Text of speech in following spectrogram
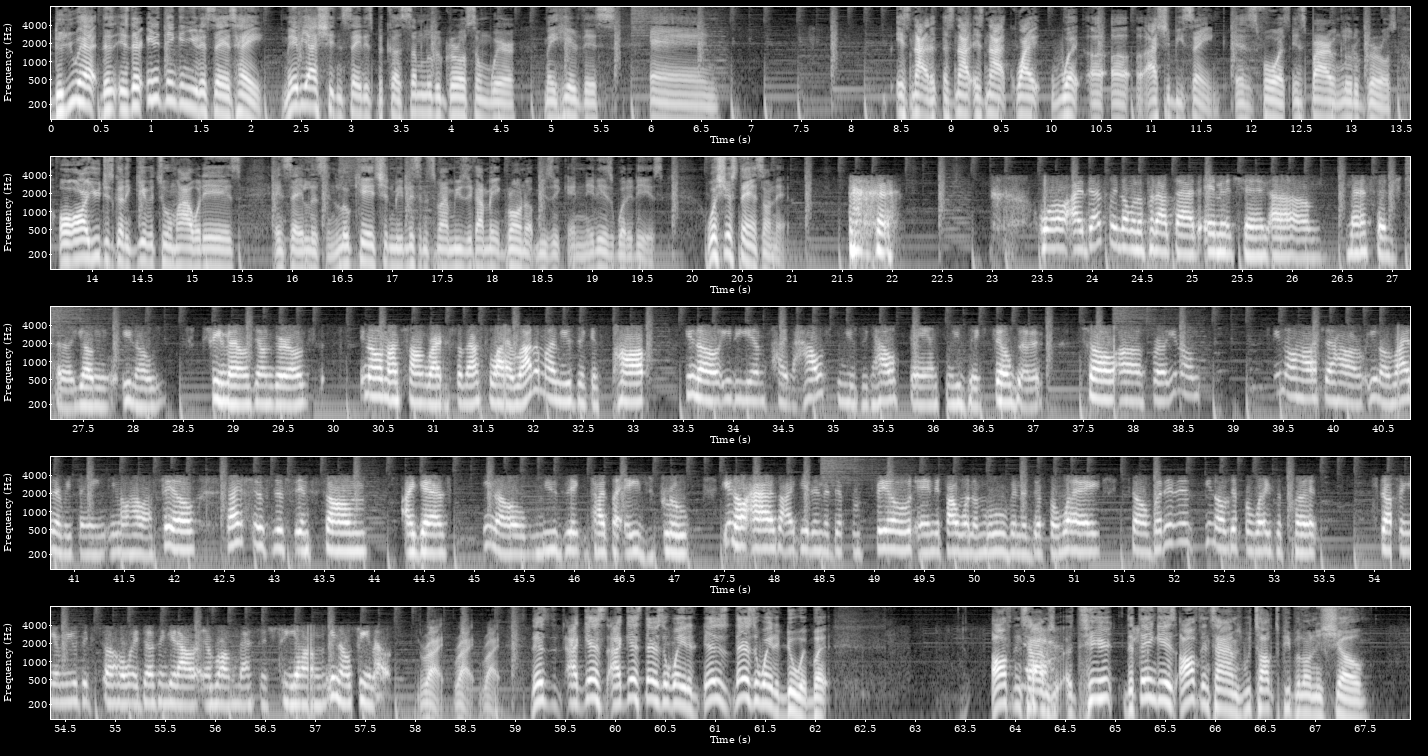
do you have is there anything in you that says hey maybe i shouldn't say this because some little girl somewhere may hear this and it's not it's not it's not quite what uh, uh, i should be saying as far as inspiring little girls. Or are you just going to give it to them how it is and say listen little kids shouldn't be listening to my music. I make grown-up music and it is what it is. What's your stance on that? Well, I definitely don't want to put out that image and um, message to young, you know, females, young girls. You know, I'm a songwriter, so that's why a lot of my music is pop, you know, EDM type house music, house dance music, feel good. So uh, for you know, you know how I said how you know write everything, you know how I feel. That's just just in some, I guess, you know, music type of age group. You know, as I get in a different field, and if I want to move in a different way. So, but it is, you know, different ways to put stuff in your music so it doesn't get out a wrong message to young, you know, females. Right, right, right. There's, I guess, I guess there's a way to there's there's a way to do it, but oftentimes, uh, here the thing is, oftentimes we talk to people on this show,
